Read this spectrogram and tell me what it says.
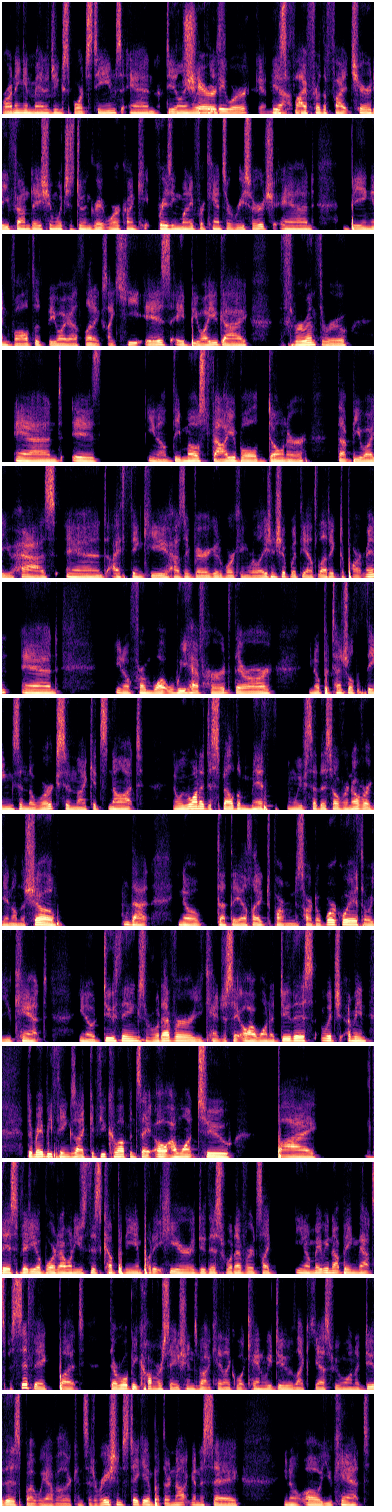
running and managing sports teams and dealing with Charity work and his yeah. Five for the Fight charity foundation, which is doing great work on raising money for cancer research and being involved with BYU athletics. Like he is a BYU guy through and through, and is you know the most valuable donor that BYU has. And I think he has a very good working relationship with the athletic department. And you know, from what we have heard, there are you know potential things in the works, and like it's not and we want to dispel the myth and we've said this over and over again on the show that you know that the athletic department is hard to work with or you can't you know do things or whatever you can't just say oh i want to do this which i mean there may be things like if you come up and say oh i want to buy this video board i want to use this company and put it here and do this whatever. It's like you know maybe not being that specific but there will be conversations about okay like what can we do? Like yes we want to do this but we have other considerations taken but they're not going to say you know oh you can't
